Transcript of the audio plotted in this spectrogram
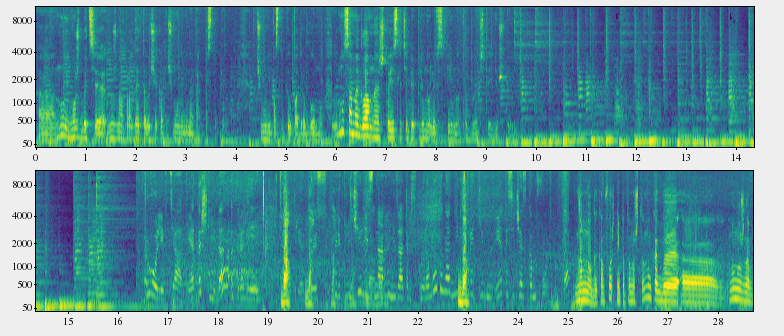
Ну и может быть нужно оправдать того человека, почему он именно так поступил. Почему не поступил по-другому. Ну, самое главное, что если тебе плюнули в спину, то значит ты идешь вперед. Роли в театре отошли, да, от ролей в Да, театре? да, То есть да, переключились да, да, на да. организаторскую работу, на административную, и это сейчас комфортно, да? намного комфортнее, потому что, ну, как бы, э, ну, нужно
